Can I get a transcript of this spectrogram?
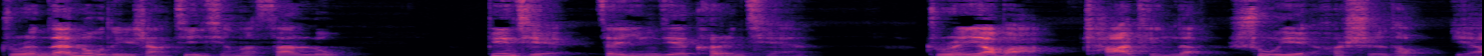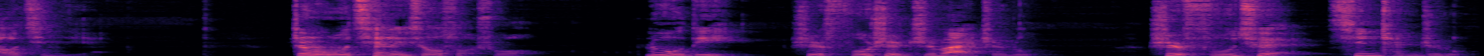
主人在陆地上进行了三路，并且在迎接客人前。主人要把茶亭的树叶和石头也要清洁，正如千里修所说：“陆地是服饰之外之路，是浮却星辰之路。”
